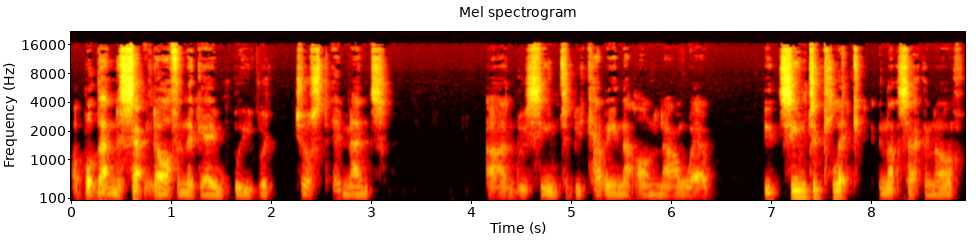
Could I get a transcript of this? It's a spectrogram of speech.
but then the second half in the game, we were just immense. And we seem to be carrying that on now where it seemed to click in that second half.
